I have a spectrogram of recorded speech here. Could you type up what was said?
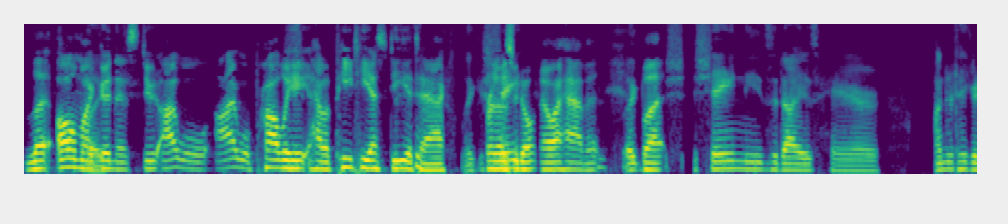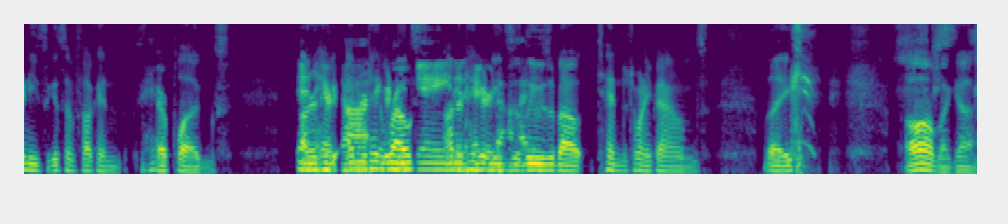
Let, oh my Like- goodness, dude! I will. I will probably have a PTSD attack. Like For those who don't know, I have it. Like, but- Sh- Shane needs to dye his hair. Undertaker needs to get some fucking hair plugs. And Undertaker, hair dye, Undertaker needs, Undertaker needs to lose about ten to twenty pounds. Like, oh my god.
